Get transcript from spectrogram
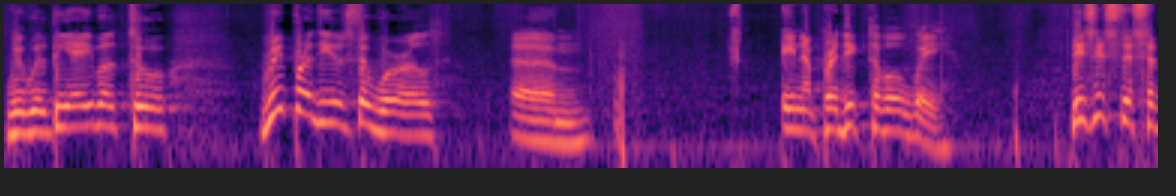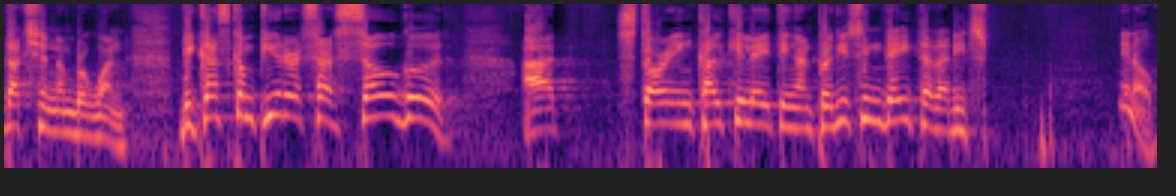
We will be able to reproduce the world um, in a predictable way. This is the seduction number one. Because computers are so good at storing, calculating, and producing data that it's, you know,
